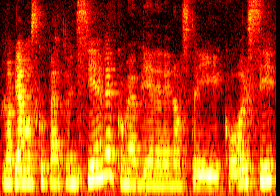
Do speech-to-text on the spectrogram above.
Lo abbiamo scoperto insieme come avviene nei nostri corsi,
